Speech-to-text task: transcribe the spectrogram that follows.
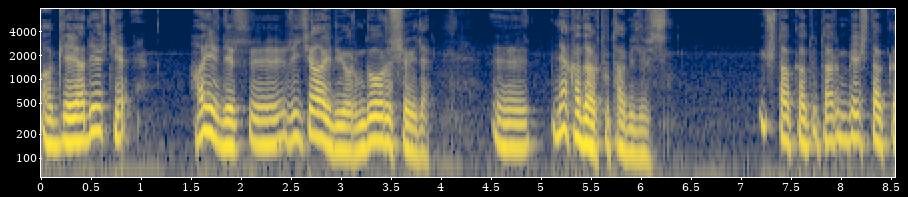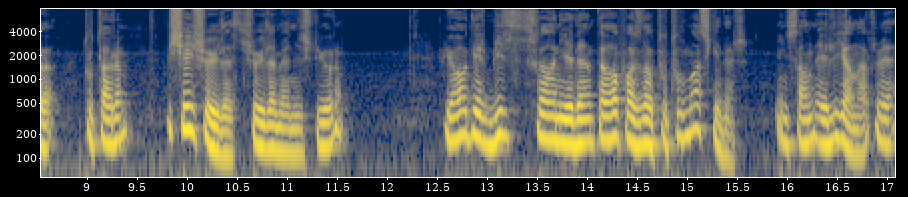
Agleya der ki, hayırdır e, rica ediyorum doğru söyle. E, ne kadar tutabilirsin? Üç dakika tutarım, beş dakika tutarım. Bir şey söyle, söylemeni istiyorum. Ya der bir saniyeden daha fazla tutulmaz ki der. İnsan eli yanar ve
